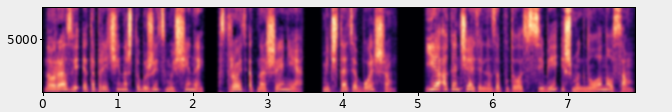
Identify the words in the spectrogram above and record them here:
Но разве это причина, чтобы жить с мужчиной, строить отношения, мечтать о большем? Я окончательно запуталась в себе и шмыгнула носом.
